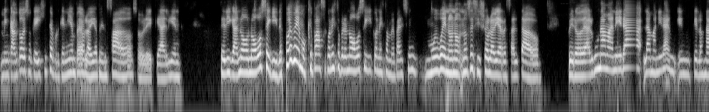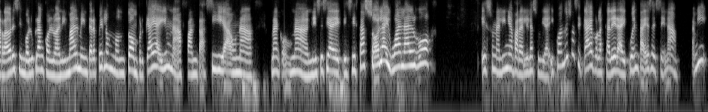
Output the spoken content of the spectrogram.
me encantó eso que dijiste porque ni en pedo lo había pensado sobre que alguien te diga, no, no, vos seguí, después vemos qué pasa con esto, pero no, vos seguí con esto, me pareció muy bueno, no, no sé si yo lo había resaltado pero de alguna manera la manera en, que los narradores se involucran con lo animal me interpela un montón, porque hay ahí una fantasía, una, una, necesidad de que si está sola, igual algo es una línea paralela a su vida. Y cuando ella se cae por la escalera y cuenta esa escena, a mí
